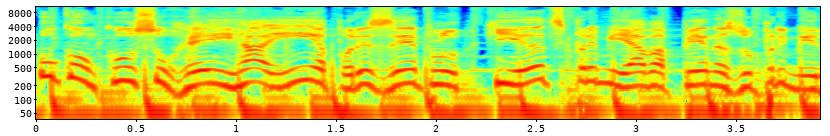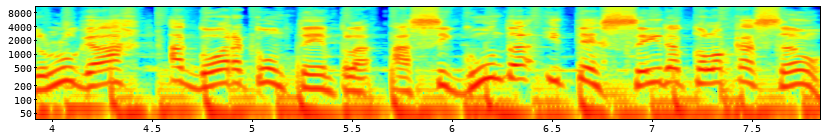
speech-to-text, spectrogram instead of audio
O concurso Rei e Rainha, por exemplo, que antes premiava apenas o primeiro lugar, agora contempla a segunda e terceira colocação,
